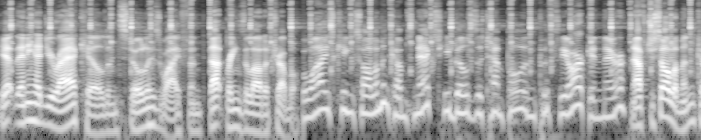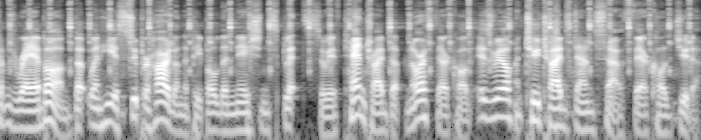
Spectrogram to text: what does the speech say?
Yep, then he had Uriah killed and stole his wife, and that brings a lot of trouble. The wise King Solomon comes next. He builds the temple and puts the ark in there. After Solomon comes Rehoboam, but when he is super hard on the people, the nation splits. So we have 10 tribes up north, they're called Israel, and two tribes down south, they're called Judah.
